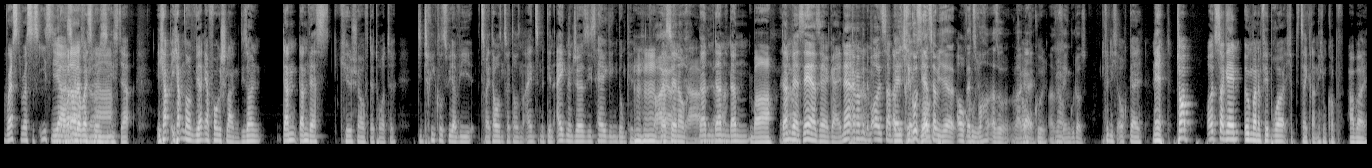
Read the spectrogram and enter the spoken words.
West versus East? Ja, oder? ist wieder West Ja. vs. East, ja. Ich habe ich hab noch, wir hatten ja vorgeschlagen, die sollen, dann, dann wäre es die Kirsche auf der Torte. Die Trikots wieder wie 2000, 2001 mit den eigenen Jerseys hell gegen dunkel. Mhm. Ah, das ja, wäre noch, ja, dann, ja. dann, dann, War. dann wäre es sehr, sehr geil, ne? Einmal mit einem all-star Aber die Trikots jetzt habe ich ja Auch letzte cool. Woche, also war Auch geil. cool, Also ja. sehen gut aus. Finde ich auch geil. Ne, top. All-Star-Game, irgendwann im Februar. Ich habe die Zeit gerade nicht im Kopf. Aber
